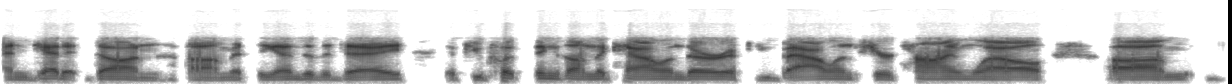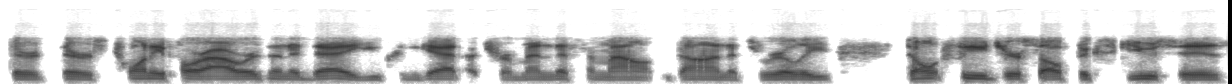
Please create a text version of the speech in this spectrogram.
and get it done. Um, at the end of the day, if you put things on the calendar, if you balance your time well, um, there, there's 24 hours in a day. You can get a tremendous amount done. It's really don't feed yourself excuses.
